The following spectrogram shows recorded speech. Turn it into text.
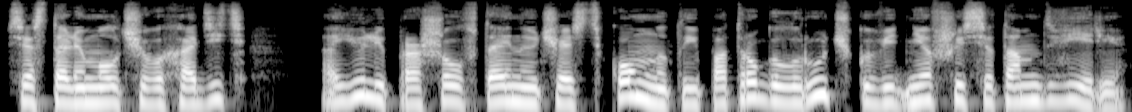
Все стали молча выходить, а Юлий прошел в тайную часть комнаты и потрогал ручку, видневшейся там двери.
